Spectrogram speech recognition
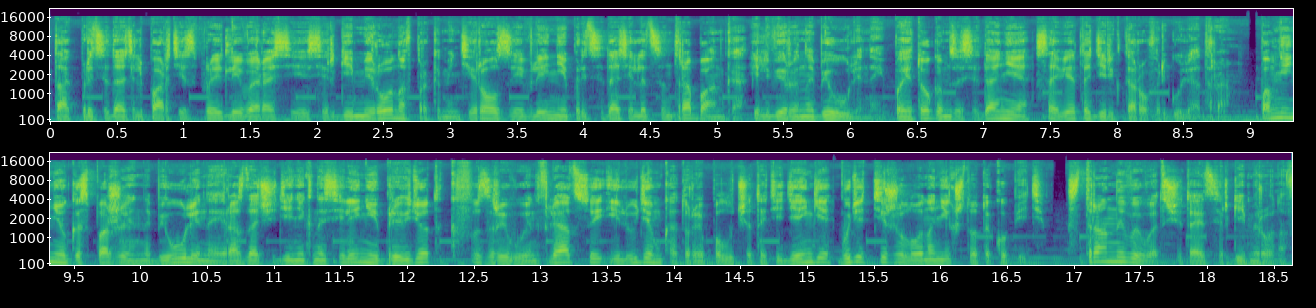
Так, председатель партии «Справедливая Россия» Сергей Миронов прокомментировал заявление председателя Центробанка Эльвиры Набиулиной по итогам заседания Совета директоров регулятора. По мнению госпожи Набиулиной, раздача денег населению приведет к взрыву инфляции и людям, которые получат эти деньги, будет тяжело на них что-то купить. Странный вывод, считает Сергей Миронов.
